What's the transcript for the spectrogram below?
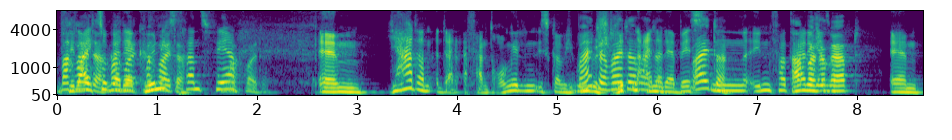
vielleicht weiter, sogar der. Königstransfer. Ähm, ja, dann, dann Van Drongelen ist, glaube ich, Weiter, unbestritten weiter, weiter. einer der besten Weiter. Haben Innenverteidiger. wir schon gehabt. Ähm,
